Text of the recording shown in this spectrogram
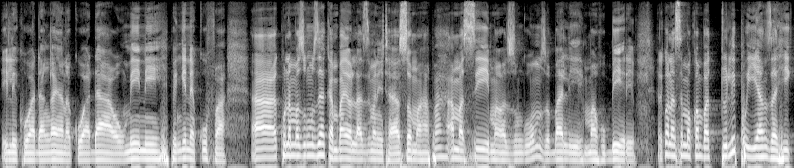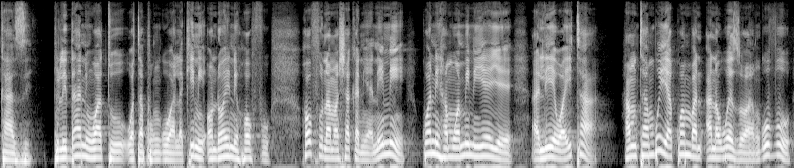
ili kuwadanganya na kuwadaa waumini pengine kufa. Uh, kuna mazungumzo yake ambayo lazima nitayasoma hapa, ama si mazungumzo bali mahubiri. Alikuwa anasema kwamba tulipoianza hii kazi tulidhani watu watapungua, lakini ondoeni hofu. Hofu na mashaka ni ya nini? Kwani hamwamini yeye aliyewaita? Hamtambui ya kwamba ana uwezo wa nguvu?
